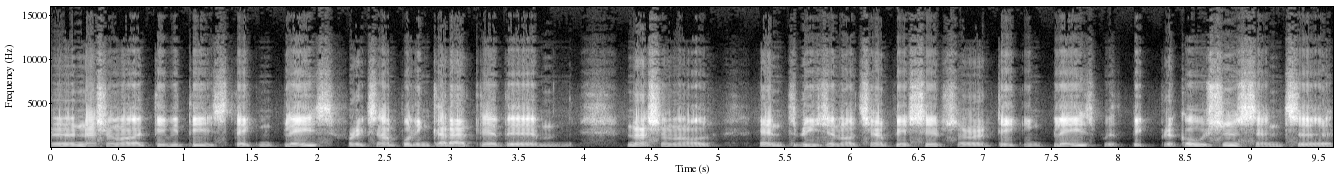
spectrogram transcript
uh, national activity is taking place. For example, in karate, the national and regional championships are taking place with big precautions and uh,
